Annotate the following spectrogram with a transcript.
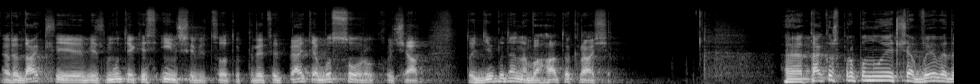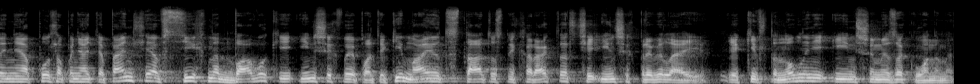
редакції візьмуть якийсь інший відсоток 35 або 40 хоча б. Тоді буде набагато краще. Е, Також пропонується виведення поза поняття пенсія всіх надбавок і інших виплат, які мають статусний характер чи інших привілеїв, які встановлені іншими законами,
